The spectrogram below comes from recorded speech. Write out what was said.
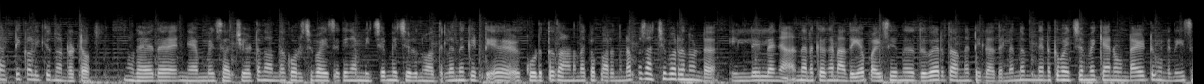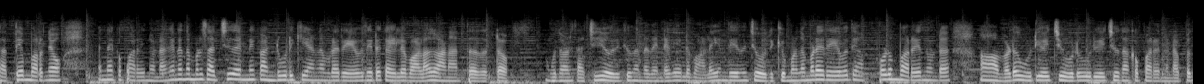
തട്ടിക്കളിക്കുന്നുണ്ട് കേട്ടോ. അതായത് ഞാൻ സച്ചിയേട്ടൻ തന്ന കുറച്ച് പൈസയൊക്കെ ഞാൻ മിച്ചം വെച്ചിരുന്നു. അതിൽ നിന്ന് കിട്ടി കൊടുത്തതാണെന്നൊക്കെ പറയുന്നുണ്ട് അപ്പോൾ സച്ചി പറയുന്നുണ്ട് ഇല്ല ഇല്ല ഞാൻ നിനക്കങ്ങനെ അധികം പൈസ പൈസയൊന്നും ഇതുവരെ തന്നിട്ടില്ല. അതിൽ നിന്നും നിനക്ക് മിച്ചം വെക്കാൻ ഉണ്ടായിട്ടുമില്ല. നീ സത്യം പറഞ്ഞോ എന്നൊക്കെ പറയുന്നുണ്ട്. അങ്ങനെ നമ്മൾ സച്ചി തന്നെ കണ്ടുപിടിക്കുകയാണ് നമ്മുടെ രേവതിയുടെ കയ്യിലെ വള കാണാത്തത് കേട്ടോ. അപ്പോൾ നമ്മൾ സച്ചി ചോദിക്കുന്നുണ്ട് നിന്റെ കയ്യിലെ വള എന്തേന്ന്? ചോദിക്കുമ്പോൾ നമ്മുടെ രേവതി അപ്പോഴും പറയുന്നുണ്ട് ആ അവിടെ ഊരി വെച്ചു ഇവിടെ ഊരി വെച്ചു എന്നൊക്കെ പറയുന്നുണ്ട്. അപ്പോൾ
